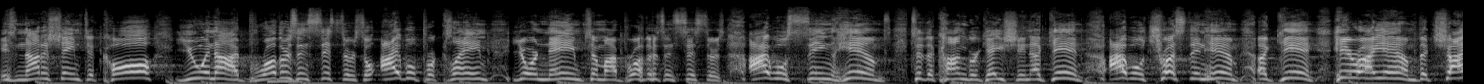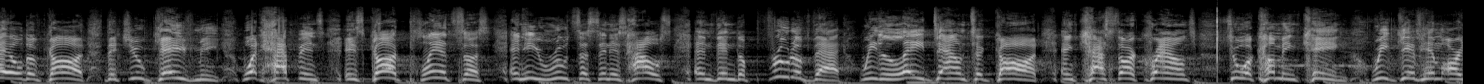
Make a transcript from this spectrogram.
is not ashamed to call you and I brothers and sisters. So I will proclaim your name to my brothers and sisters. I will sing hymns to the congregation. Again, I will trust in him. Again, here I am, the child of God that you gave me. What happens is God plants us and he roots us in his house house. And then the fruit of that, we lay down to God and cast our crowns to a coming king. We give him our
